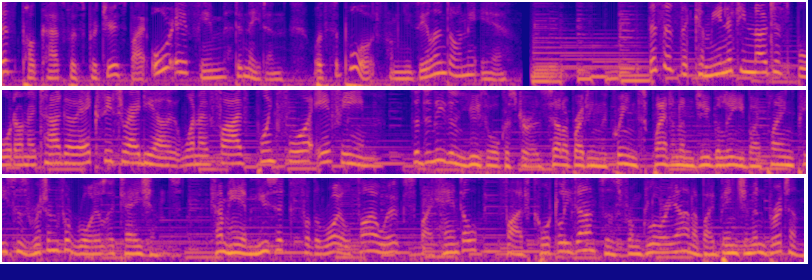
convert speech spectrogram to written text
This podcast was produced by OAR FM Dunedin with support from New Zealand On Air. This is the Community Notice Board on Otago Access Radio 105.4 FM. The Dunedin Youth Orchestra is celebrating the Queen's Platinum Jubilee by playing pieces written for royal occasions. Come hear music for the Royal Fireworks by Handel, Five Courtly Dances from Gloriana by Benjamin Britten,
